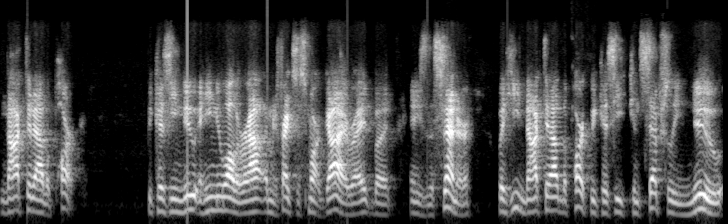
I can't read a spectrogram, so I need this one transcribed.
knocked it out of the park because he knew and he knew all the route. I mean, Frank's a smart guy, right? But and he's the center, but he knocked it out of the park because he conceptually knew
